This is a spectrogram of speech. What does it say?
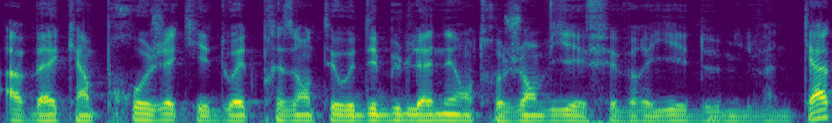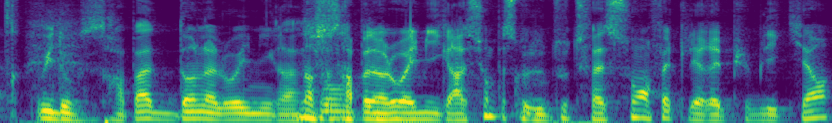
avec un projet qui doit être présenté au début de l'année entre janvier et février 2024. Oui, donc ce ne sera pas dans la loi immigration. Non, ce ne sera pas dans la loi immigration parce que de toute façon, en fait, les républicains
